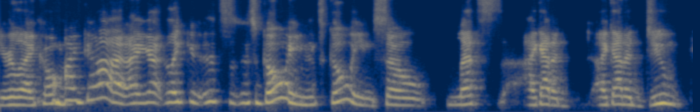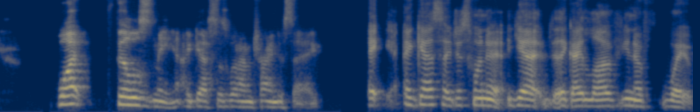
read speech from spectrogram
you're like, oh my God, I got like it's it's going, it's going. So let's I gotta I gotta do what fills me, I guess is what I'm trying to say. I, I guess I just want to, yeah, like I love, you know, what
